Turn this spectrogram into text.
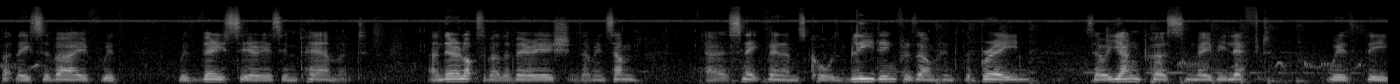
But they survive with, with very serious impairment. And there are lots of other variations. I mean, some uh, snake venoms cause bleeding, for example, into the brain. So a young person may be left with the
